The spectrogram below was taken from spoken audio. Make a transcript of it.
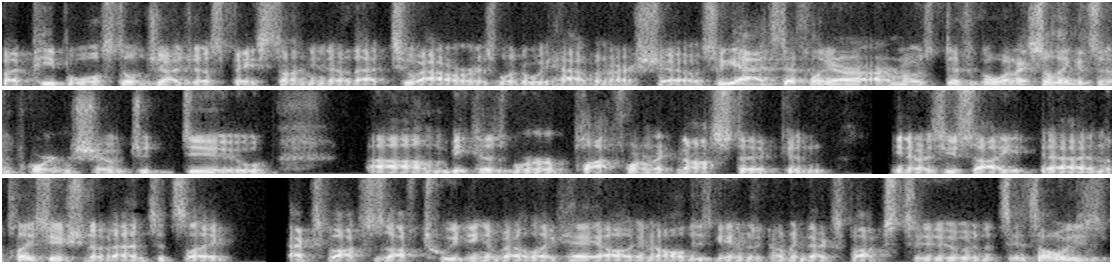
but people will still judge us based on you know that two hours what do we have in our show? So yeah it's definitely our, our most difficult one. I still think it's an important show to do um, because we're platform agnostic and you know as you saw uh, in the playstation event it's like xbox is off tweeting about like hey all you know all these games are coming to xbox too. And it's it's always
